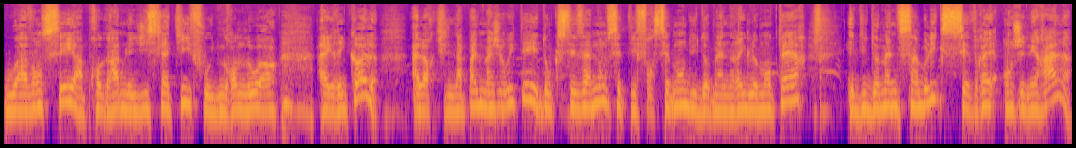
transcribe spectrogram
ou avancer un programme législatif ou une grande loi agricole alors qu'il n'a pas de majorité. Et donc ces annonces étaient forcément du domaine réglementaire et du domaine symbolique. C'est vrai en général.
